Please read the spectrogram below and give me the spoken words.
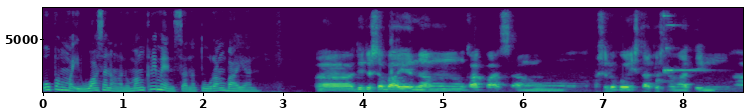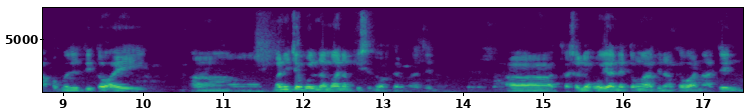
upang maiwasan ang anumang krimen sa naturang bayan. Ah, dito sa bayan ng Kapas, ang kasalukuyang status ng ating ah, community dito ay ah, manageable naman ang peace and order natin. Ah, At kasalukuyan, ito nga, ginagawa natin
